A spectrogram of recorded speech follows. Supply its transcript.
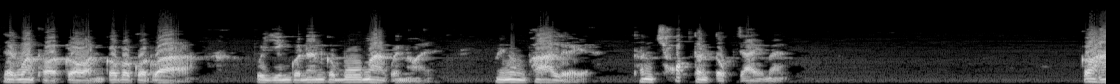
แล้วมาถอดกรอนก็ปรากฏว่า ผู้หญิงคนนั้นก็บูมากไปหน่อย ไม่นุ่งผ้าเลย ท่านช็อกท่านตกใจมาก ก็หา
